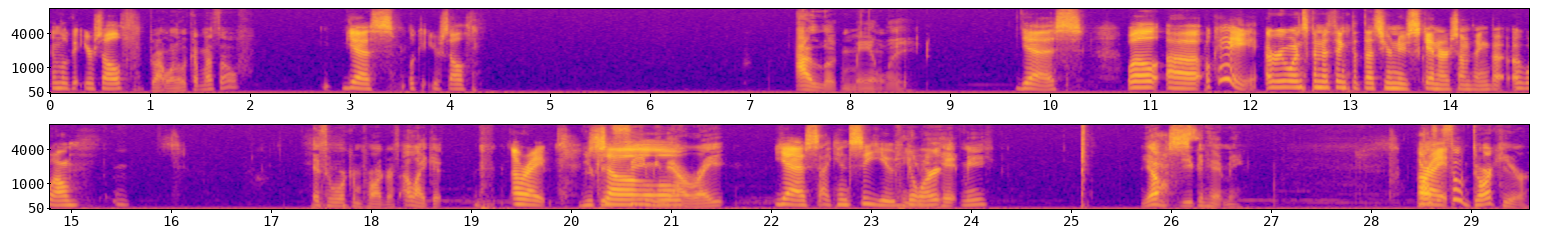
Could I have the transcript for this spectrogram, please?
and look at yourself. Do I want to look at myself? Yes, look at yourself. I look manly. Yes. Well, uh okay. Everyone's going to think that that's your new skin or something, but oh well. It's a work in progress. I like it. All right. You can see me now, right? Yes, I can see you, Can dork. you hit me? Yep, Yes. you can hit me. All Why is it so dark here?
